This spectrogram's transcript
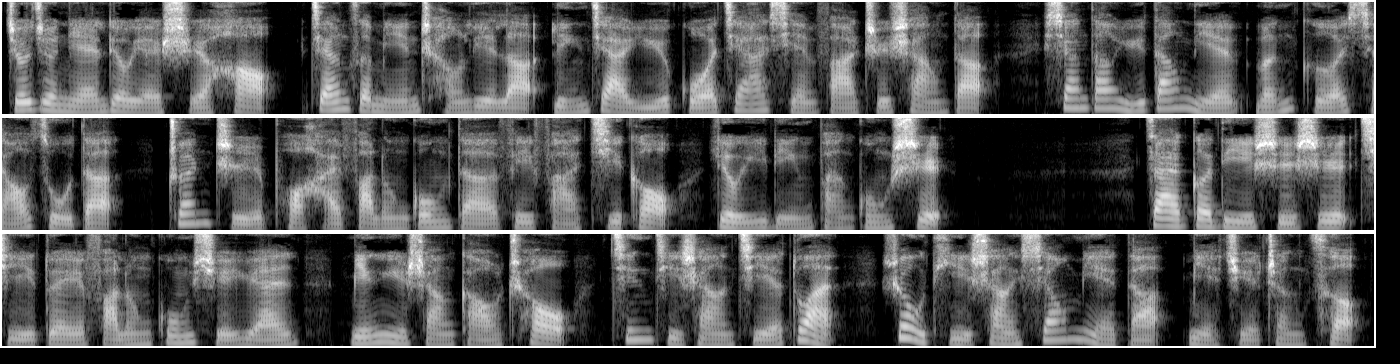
九九年六月十号，江泽民成立了凌驾于国家宪法之上的、相当于当年文革小组的专职迫害法轮功的非法机构“六一零”办公室，在各地实施其对法轮功学员名誉上搞臭、经济上截断、肉体上消灭的灭绝政策，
